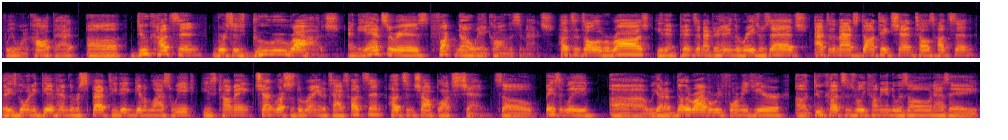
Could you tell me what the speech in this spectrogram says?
if we want to call it that. Uh, Duke Hudson versus Guru Raj. And the answer is fuck no, we ain't calling this a match. Hudson's all over Raj. He then pins him after hitting the razor's edge. After the match, Dante Chen tells Hudson that he's going to give him the respect he didn't give him last week. He's coming. Chen rushes the ring and attacks Hudson. Hudson chop blocks Chen. So basically, uh, we got another rivalry forming here. Uh, Duke Hudson's really coming into his own as a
